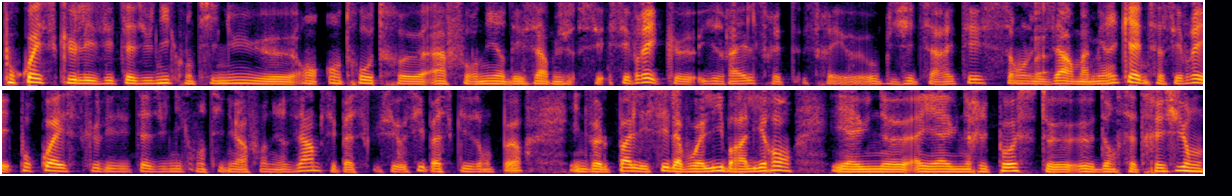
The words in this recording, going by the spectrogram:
pourquoi est-ce que les États-Unis continuent, entre autres, à fournir des armes? C'est vrai que Israël serait, serait obligé de s'arrêter sans les bah. armes américaines. Ça, c'est vrai. Pourquoi est-ce que les États-Unis continuent à fournir des armes? C'est parce que c'est aussi parce qu'ils ont peur. Ils ne veulent pas laisser la voie libre à l'Iran et à une et à une riposte dans cette région.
